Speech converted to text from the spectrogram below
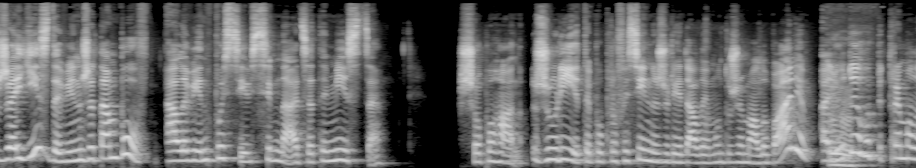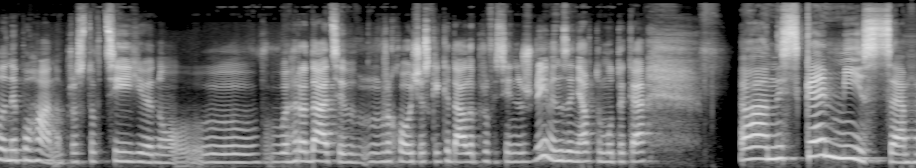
вже їздив, він вже там був, але він посів 17 місце. Що погано. Журі, типу, професійне журі дало йому дуже мало балів, а люди його підтримали непогано. Просто в цій ну, в градації, враховуючи, скільки дали професійне журі, він зайняв тому таке а, низьке місце.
